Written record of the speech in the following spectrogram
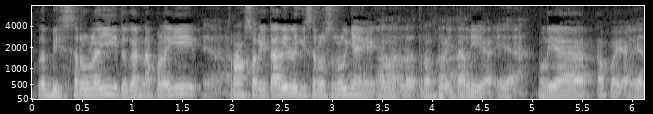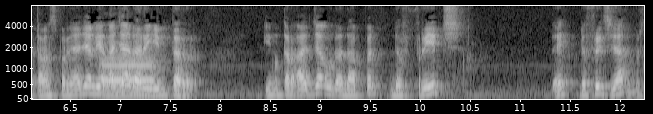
lebih seru lagi gitu kan apalagi Iya. transfer Italia lagi seru-serunya ya kalau Ah, transfer ah, Italia ya. iya. Ngelihat apa ya? Lihat transfernya aja, lihat aja Eh. dari Inter. Inter aja udah dapet The Fridge. Eh, The Fridge ya? The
